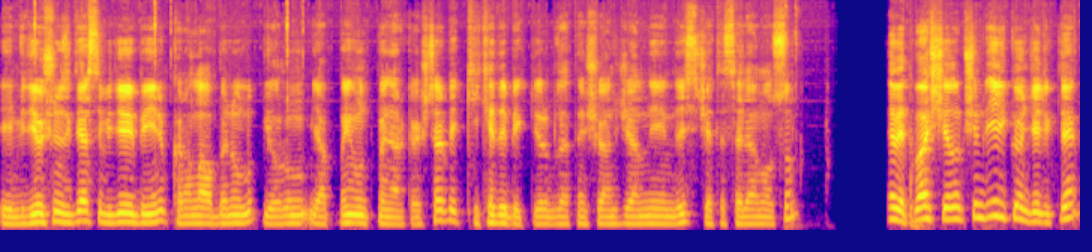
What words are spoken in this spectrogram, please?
e, video hoşunuza giderse videoyu beğenip kanala abone olup yorum yapmayı unutmayın arkadaşlar. Ve Kike de bekliyorum zaten şu an canlı yayındayız. Chat'e selam olsun. Evet başlayalım. Şimdi ilk öncelikle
